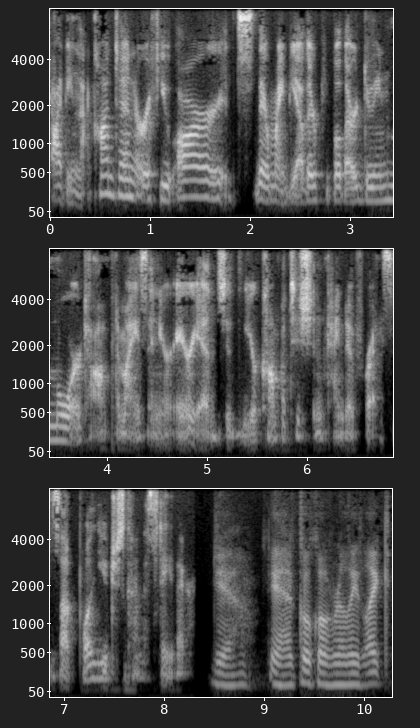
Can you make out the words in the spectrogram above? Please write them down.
adding that content, or if you are, it's there might be other people that are doing more to optimize in your area, and so your competition kind of rises up while you just kind of stay there. Yeah, yeah. Google really like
